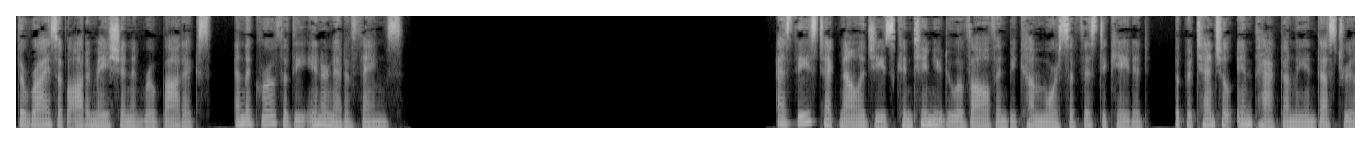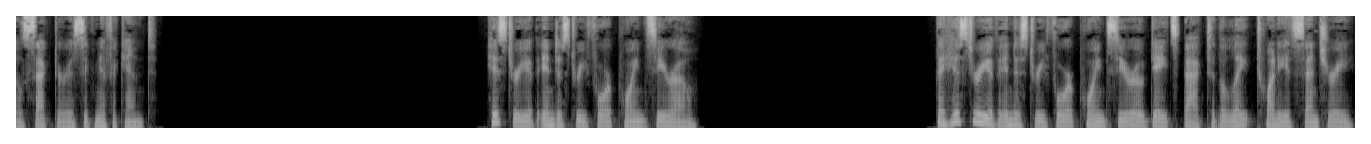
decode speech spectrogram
the rise of automation and robotics, and the growth of the Internet of Things. As these technologies continue to evolve and become more sophisticated, the potential impact on the industrial sector is significant. History of Industry 4.0 The history of Industry 4.0 dates back to the late 20th century,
